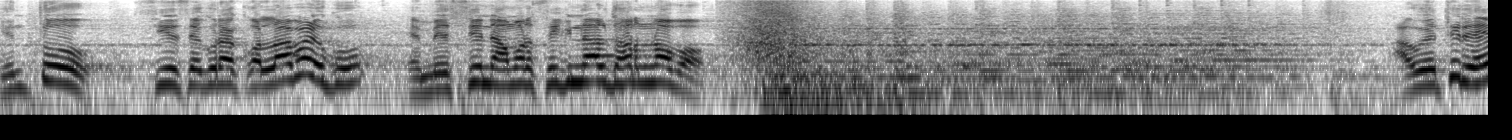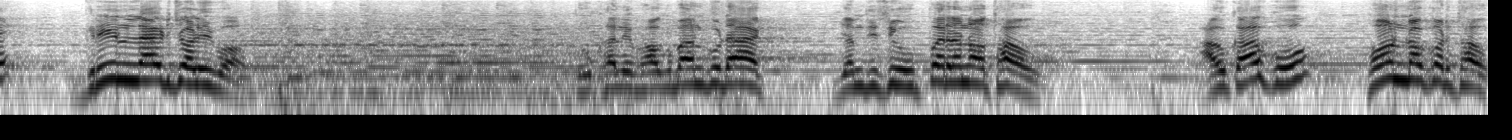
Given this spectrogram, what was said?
କିନ୍ତୁ ସିଏ ସେଗୁଡ଼ା କଲା ବେଳକୁ ଏ ମେସିନ୍ ଆମର ସିଗ୍ନାଲ ଧରି ନେବ ଆଉ ଏଥିରେ ଗ୍ରୀନ୍ ଲାଇଟ୍ ଜଳିବ ତୁ ଖାଲି ଭଗବାନଙ୍କୁ ଡାକ ଯେମିତି ସେ ଉପରେ ନଥାଉ ଆଉ କାହାକୁ ଫୋନ୍ ନ କରିଥାଉ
